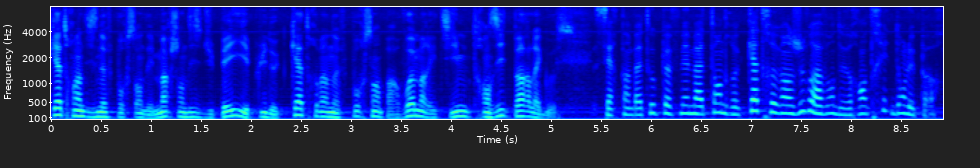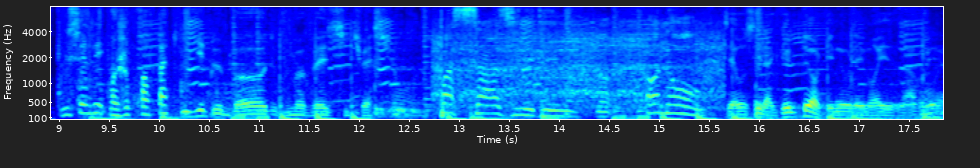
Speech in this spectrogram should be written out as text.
99% des marchandises du pays et plus de 89% par voie maritime transitent par Lagos. Certains bateaux peuvent même attendre 80 jours avant de rentrer dans le port. Vous savez, moi je crois pas qu'il y ait de bonnes ou de mauvaises situations. Pas ça, Zinedine. Non. Oh non C'est aussi la culture qui nous les brise. Hein.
